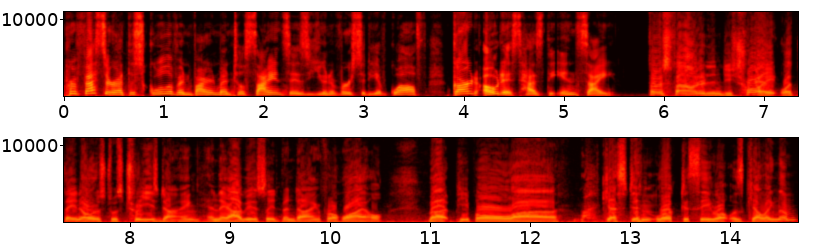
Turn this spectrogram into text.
Professor at the School of Environmental Sciences, University of Guelph, Gard Otis has the insight. First founded in Detroit, what they noticed was trees dying, and they obviously had been dying for a while, but people, uh, I guess, didn't look to see what was killing them.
